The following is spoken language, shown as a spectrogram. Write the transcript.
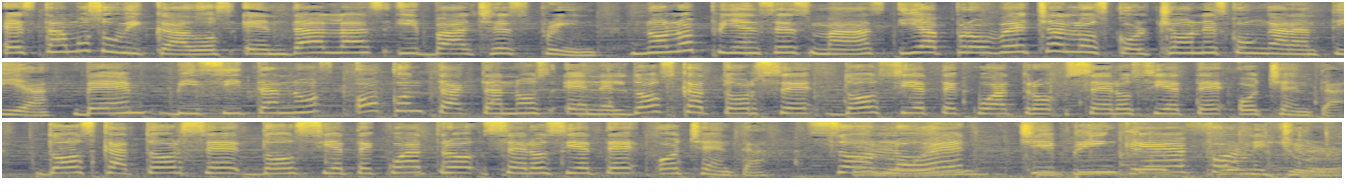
Estamos ubicados en Dallas y Balch Spring. No lo pienses más y aprovecha los colchones con garantía. Ven, visítanos o contáctanos en el 214-274-0780. 214-274-0780 Solo en Chipinque Furniture.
